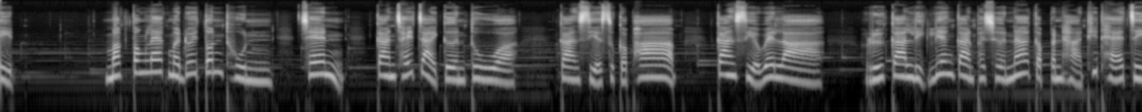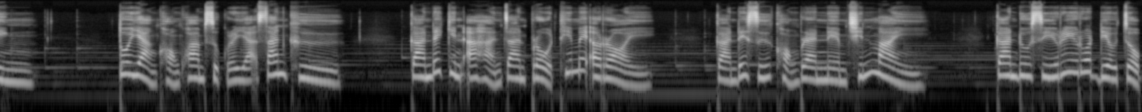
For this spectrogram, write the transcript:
ติด มักต้องแลกมาด้วยต้นทุน เช่น การใช้จ่ายเกินตัว การเสียสุขภาพ การเสียเวลา หรือการหลีกเลี่ยงการเผชิญหน้ากับปัญหาที่แท้จริง ตัวอย่างของความสุขระยะสั้นคือ การได้กินอาหารจานโปรดที่ไม่อร่อย การได้ซื้อของแบรนด์เนมชิ้นใหม่ การดูซีรีส์รวดเดียวจบ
